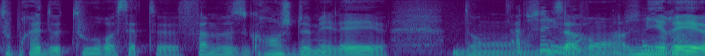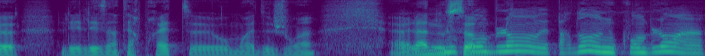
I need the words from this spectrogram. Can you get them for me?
tout près de Tours, cette fameuse grange de mêlée euh, dont nous avons admiré euh, les, les, interprètes au mois de juin. là nous, nous, sommes... comblons, pardon, nous comblons un,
